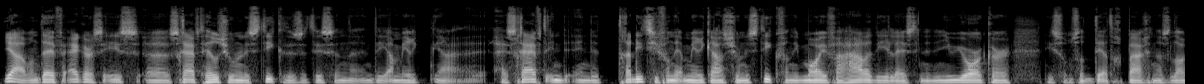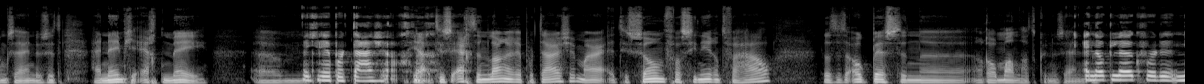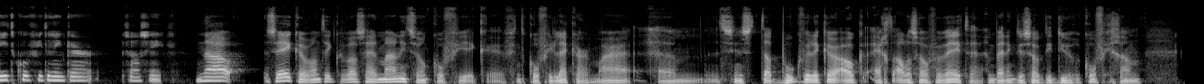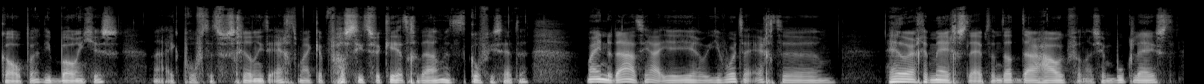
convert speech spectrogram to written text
Ja, want Dave Eggers is, uh, schrijft heel journalistiek. Dus het is een, die Amerika ja, hij schrijft in de, in de traditie van de Amerikaanse journalistiek. Van die mooie verhalen die je leest in de New Yorker. Die soms wel 30 pagina's lang zijn. Dus het, hij neemt je echt mee. Um, Beetje reportageachtig. Ja, het is echt een lange reportage. Maar het is zo'n fascinerend verhaal. Dat het ook best een, uh, een roman had kunnen zijn. En ook leuk voor de niet-koffiedrinker zoals ik. Nou, Zeker, want ik was helemaal niet zo'n koffie. Ik eh, vind koffie lekker, maar um, sinds dat boek wil ik er ook echt alles over weten. En ben ik dus ook die dure koffie gaan kopen, die boontjes. Nou, ik proefde het verschil niet echt, maar ik heb vast iets verkeerd gedaan met het koffiezetten. Maar inderdaad, ja, je, je, je wordt er echt uh, heel erg in meegesleept. En dat, daar hou ik van. Als je een boek leest,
